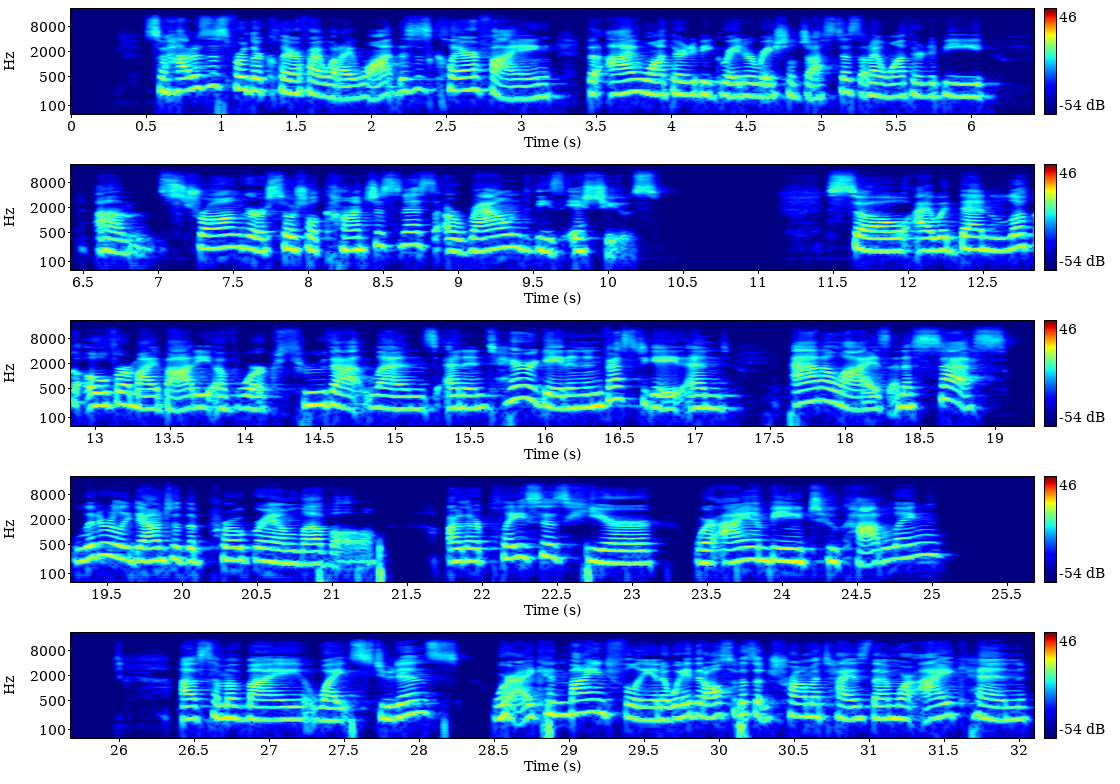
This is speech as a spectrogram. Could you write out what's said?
So how does this further clarify what I want? This is clarifying that I want there to be greater racial justice and I want there to be um, stronger social consciousness around these issues. So I would then look over my body of work through that lens and interrogate and investigate and analyze and assess literally down to the program level. Are there places here where I am being too coddling of some of my white students where I can mindfully, in a way that also doesn't traumatize them, where I can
